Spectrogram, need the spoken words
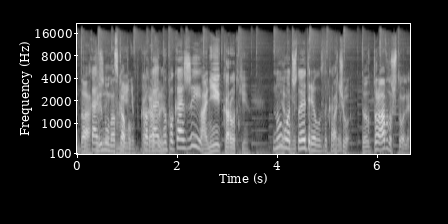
Да, Покажи. длину носка Мне не по- Пока- покажи. Ну покажи. Они короткие. ну я- вот, что я требовалось А доказать. чё? Да правда, что ли?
